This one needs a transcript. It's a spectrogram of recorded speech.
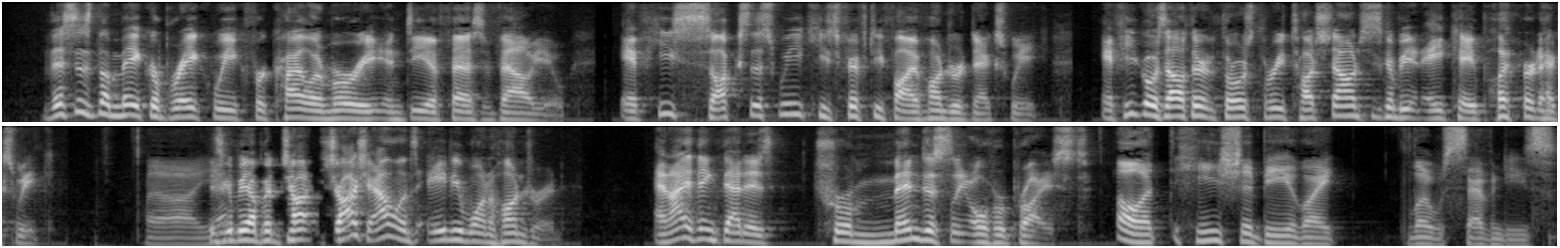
this is the make or break week for Kyler Murray in DFS value. If he sucks this week, he's 5500 next week if he goes out there and throws three touchdowns, he's going to be an 8K player next week. Uh, yeah. He's going to be up at jo- Josh Allen's 8,100. And I think that is tremendously overpriced. Oh, he should be like low 70s.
